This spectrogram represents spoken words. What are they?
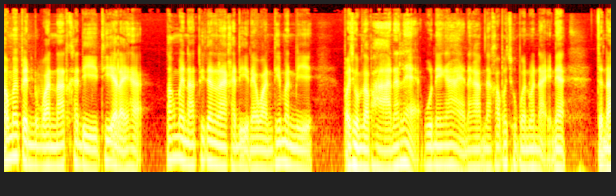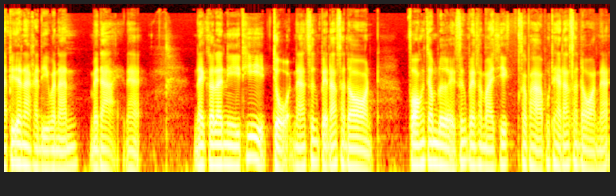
ต้องไม่เป็นวันนัดคดีที่อะไรฮะต้องไม่นัดพิจารณาคดีในวันที่มันมีประชุมสภานั่นแหละพูดง่ายๆนะครับนะเขาประชุมกันวันไหนเนี่ยจะนัดพิจารณาคดีวันนั้นไม่ได้นะฮะในกรณีที่โจทย์นะซึ่งเป็นรัษฎร ฟ้องจำเลย ซึ่งเป็นสมาชิกสภาผู้แทนราษฎรนะ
